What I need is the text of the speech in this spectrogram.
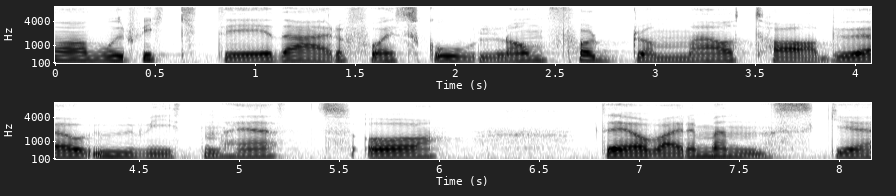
og hvor viktig det er å få i skolen om fordommer og tabuer og uvitenhet. Og det å være menneske,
